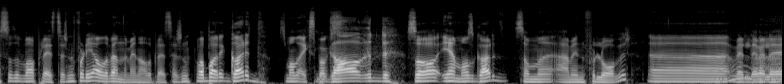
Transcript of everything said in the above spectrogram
Så det var PlayStation fordi alle vennene mine hadde PlayStation. Det var bare Gard som hadde Xbox. Gard. Så hjemme hos Gard, som er min forlover mm. Veldig, veldig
